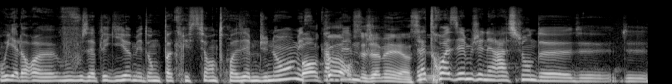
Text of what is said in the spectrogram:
Oui, alors euh, vous vous appelez Guillaume et donc pas Christian, troisième du nom. Mais Pas encore, on sait jamais. hein, c'est- La troisième génération de, de, de,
